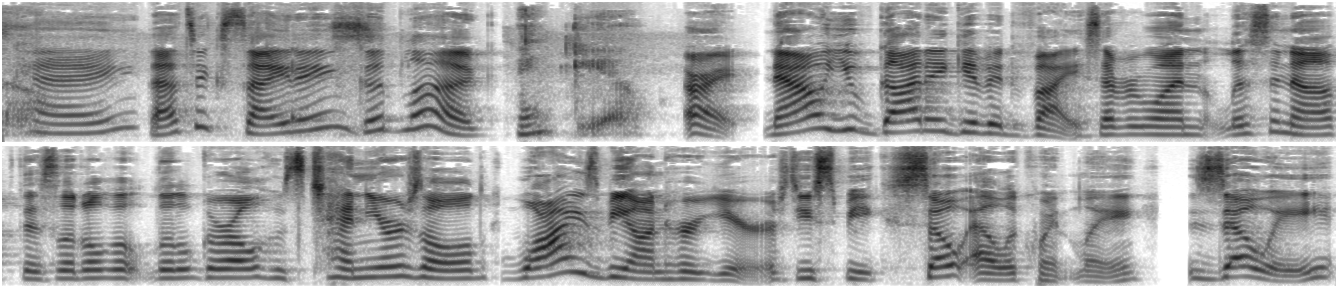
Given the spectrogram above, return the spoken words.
Okay. So. That's exciting. Yes. Good luck. Thank you. All right, now you've got to give advice. Everyone, listen up. This little little girl who's 10 years old, wise beyond her years. You speak so eloquently. Zoe,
